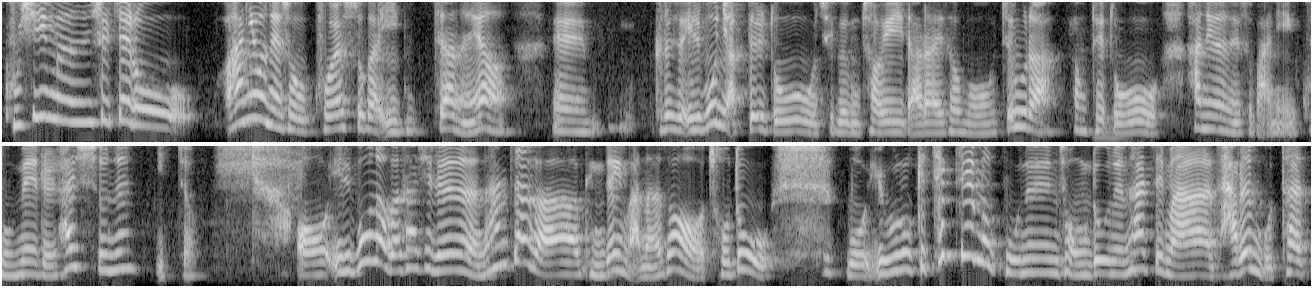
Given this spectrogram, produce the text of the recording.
구심은 실제로 한의원에서 구할 수가 있잖아요. 예, 그래서 일본 약들도 지금 저희 나라에서 뭐 쯔무라 형태도 한의원에서 많이 구매를 할 수는 있죠. 어, 일본어가 사실은 한자가 굉장히 많아서 저도 뭐 이렇게 책 제목 보는 정도는 하지만 잘은 못하.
